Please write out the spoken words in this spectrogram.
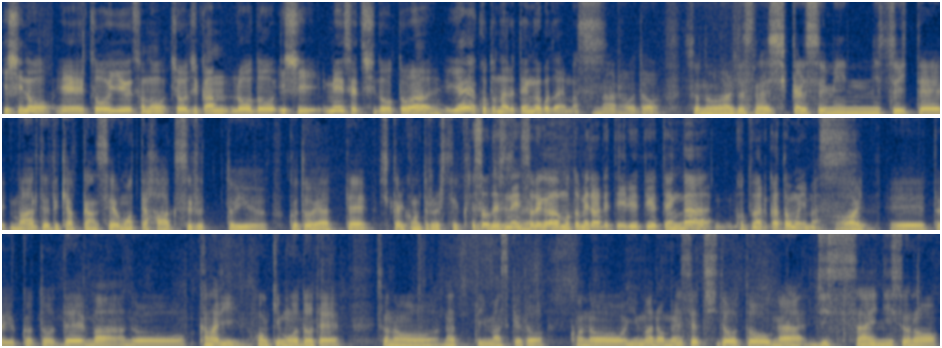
医師の、えー、そういうその長時間労働医師面接指導とはやや異なる点がございます。なるほど。そのあれですね、しっかり睡眠について、まあ、ある程度客観性を持って把握するということをやって、しっかりコントロールしていく、ね、そうですね。それが求められているという点が異なるかと思います。はい。えー、ということで、まああのかなり本気モードで。そのなっていますけどこの今の面接指導等が実際にその、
